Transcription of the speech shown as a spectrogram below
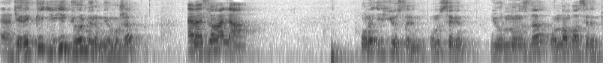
Evet. Gerekli ilgi görmüyorum diyor hoca. O evet yüzden- hala. Ona ilgi gösterin. Onu sevin. Yorumlarınızda ondan bahsedin.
